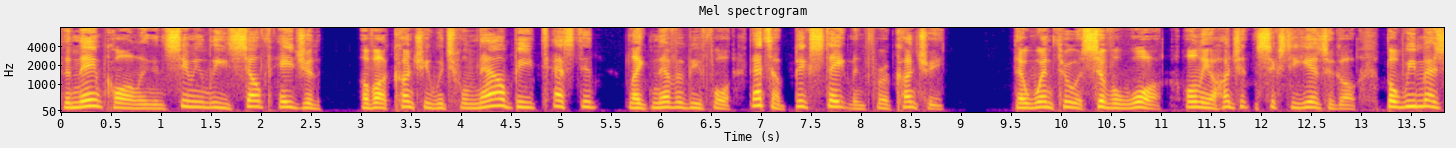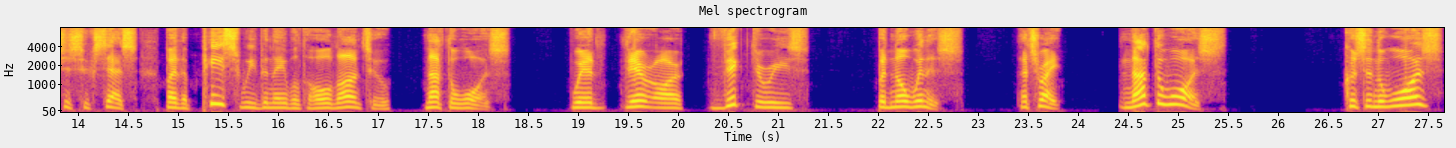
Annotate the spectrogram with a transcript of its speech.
the name calling and seemingly self hatred of our country, which will now be tested like never before. That's a big statement for a country that went through a civil war only 160 years ago, but we measure success by the peace we've been able to hold on to, not the wars, where there are victories but no winners. That's right, not the wars. Because in the wars,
